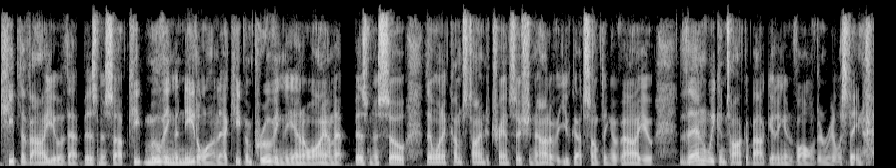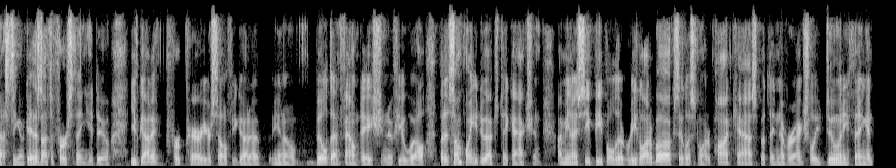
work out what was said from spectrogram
keep the value of that business up. Keep moving the needle on that. Keep improving the NOI on that business so then when it comes time to transition out of it, you've got something of value. Then we can talk about getting involved in real estate investing. Okay, that's not the first thing you do. You've got to prepare yourself. You got to, you know, build that foundation, if you will. But at some point, you do have to take action. I mean, I see people that read a lot of books, they listen to a lot of podcasts, but they never actually do anything. And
